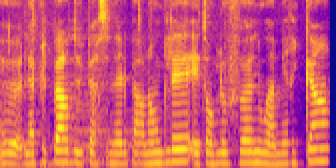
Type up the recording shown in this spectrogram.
euh, la plupart du personnel parle anglais, est anglophone ou américain.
